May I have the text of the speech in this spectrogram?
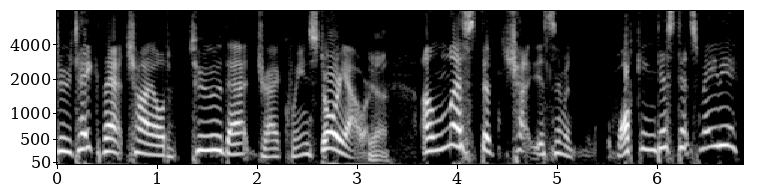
to take that child to that drag queen story hour. Yeah. Unless the child it's in walking distance, maybe.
